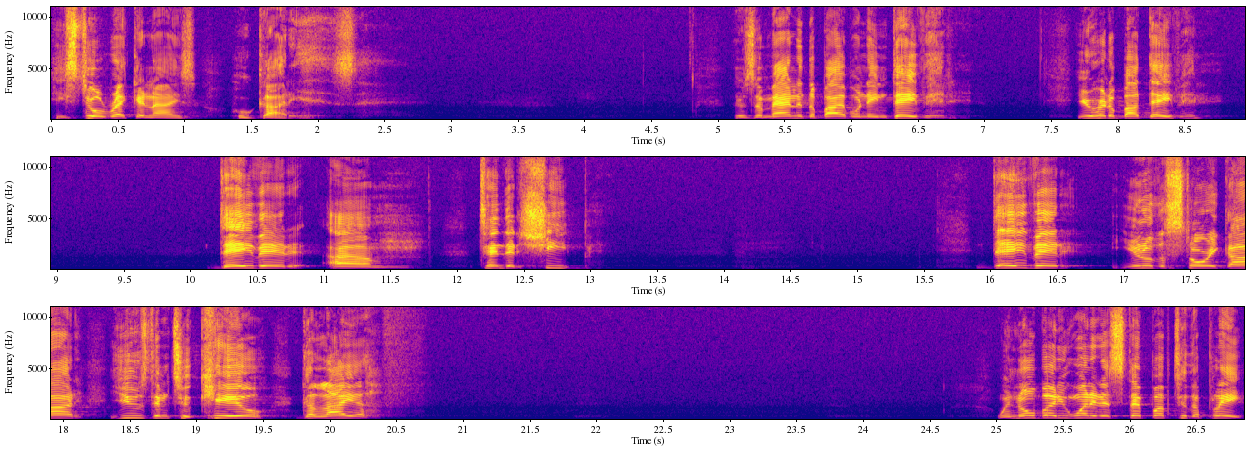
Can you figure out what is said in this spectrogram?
he still recognized who God is. There's a man in the Bible named David. You heard about David? David um, tended sheep. David, you know the story, God used him to kill Goliath. When nobody wanted to step up to the plate,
